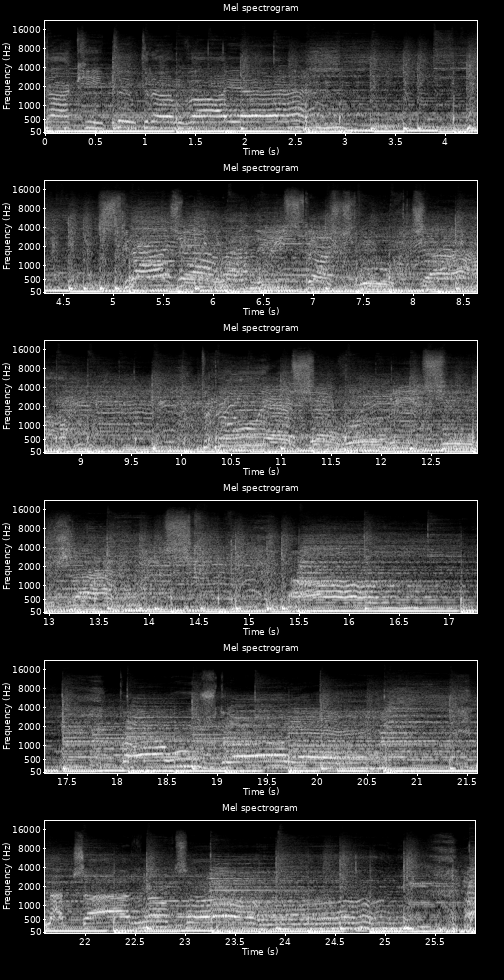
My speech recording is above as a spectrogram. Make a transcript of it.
Taki pył tramwaje na czarno toń O,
